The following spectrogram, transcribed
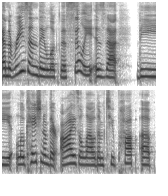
And the reason they look this silly is that the location of their eyes allow them to pop up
